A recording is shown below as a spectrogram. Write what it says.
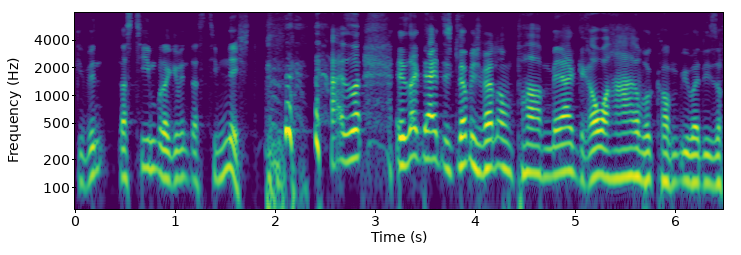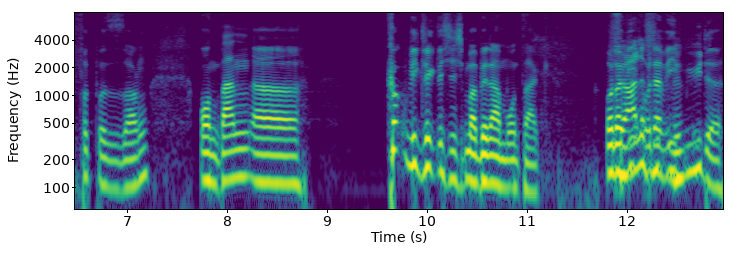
gewinnt das Team oder gewinnt das Team nicht. also, ich sag dir eins, ich glaube, ich werde noch ein paar mehr graue Haare bekommen über diese Football-Saison. Und dann, äh, Gucken, wie glücklich ich mal bin am Montag. Oder, wie, alle, oder wie müde.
